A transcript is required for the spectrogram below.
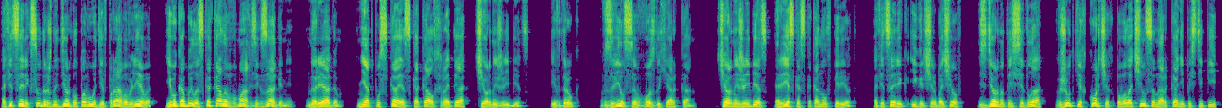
офицерик судорожно дергал поводья вправо, влево, его кобыла скакала в мах зигзагами, но рядом, не отпуская, скакал, храпя, черный жеребец. И вдруг взвился в воздухе аркан. Черный жеребец резко скаканул вперед. Офицерик Игорь Щербачев, сдернутый с седла, в жутких корчах поволочился на аркане по степи,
